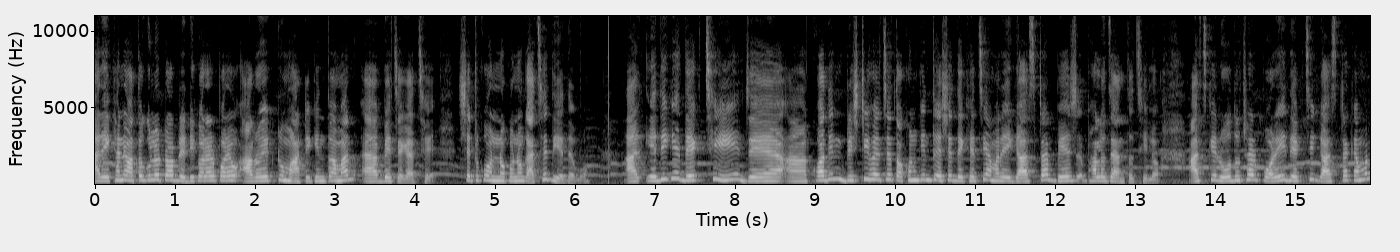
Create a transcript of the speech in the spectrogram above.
আর এখানে অতগুলো টব রেডি করার পরেও আরও একটু মাটি কিন্তু আমার বেঁচে গেছে। সেটুকু অন্য কোনো গাছে দিয়ে দেব। আর এদিকে দেখছি যে কদিন বৃষ্টি হয়েছে তখন কিন্তু এসে দেখেছি আমার এই গাছটা বেশ ভালো জ্যান্ত ছিল। আজকে রোদ ওঠার পরেই দেখছি গাছটা কেমন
